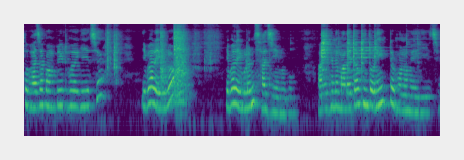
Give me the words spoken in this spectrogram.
তো ভাজা কমপ্লিট হয়ে গিয়েছে। এবার এগুলো এবার এগুলো আমি সাজিয়ে নেব। আর এখানে মালাইটাও কিন্তু অনেকটা ঘন হয়ে গিয়েছে।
